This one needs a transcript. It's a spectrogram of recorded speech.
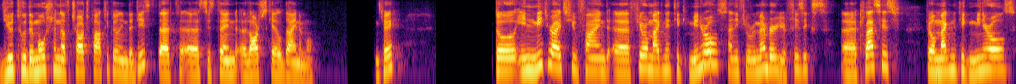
due to the motion of charged particle in the disk that uh, sustained a large-scale dynamo. Okay. So in meteorites, you find uh, ferromagnetic minerals. And if you remember your physics uh, classes, ferromagnetic minerals,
